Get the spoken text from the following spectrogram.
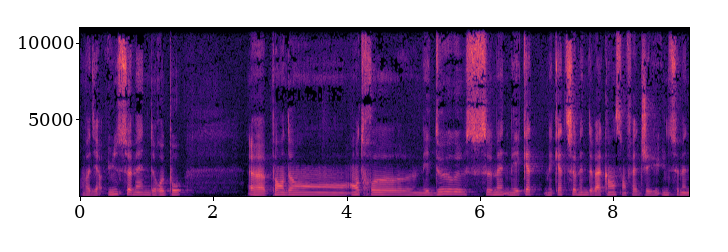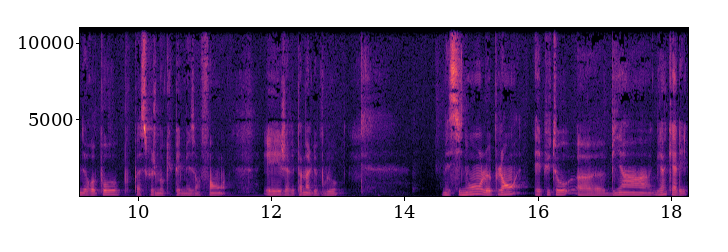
on va dire, une semaine de repos pendant entre mes deux semaines, mes quatre semaines de vacances. En fait, j'ai eu une semaine de repos parce que je m'occupais de mes enfants et j'avais pas mal de boulot. Mais sinon, le plan est plutôt euh, bien, bien calé.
